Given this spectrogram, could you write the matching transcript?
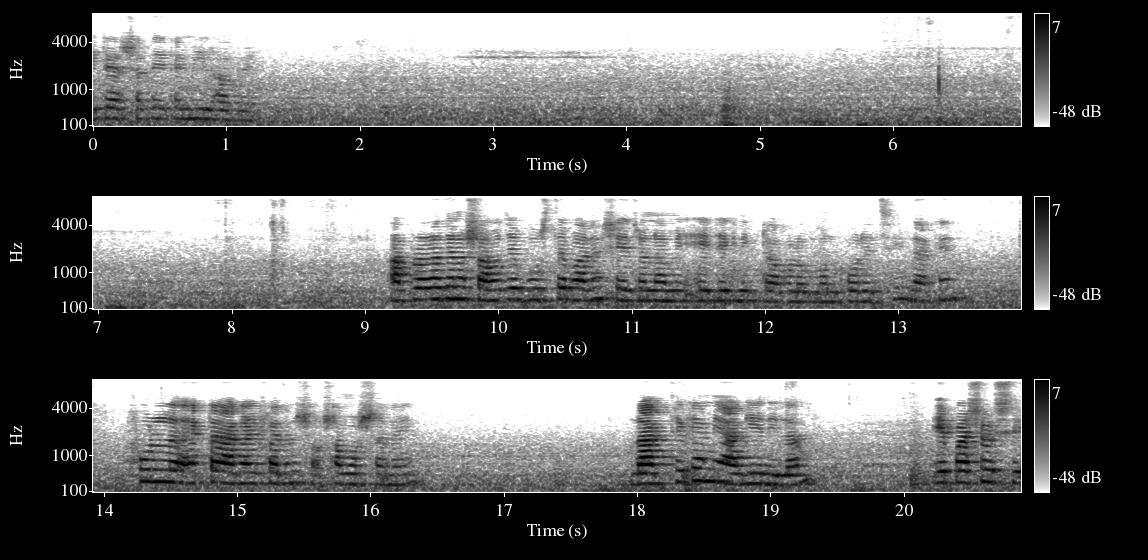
এটার সাথে এটা মিল হবে। আপনারা যেন সহজে বুঝতে পারেন, সেই জন্য আমি এই টেকনিকটা অবলম্বন করেছি। দেখেন ফুল একটা আগায় ফেলেন সমস্যা নেই। দাগ থেকে আমি আগিয়ে নিলাম। এ পাশেও সে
